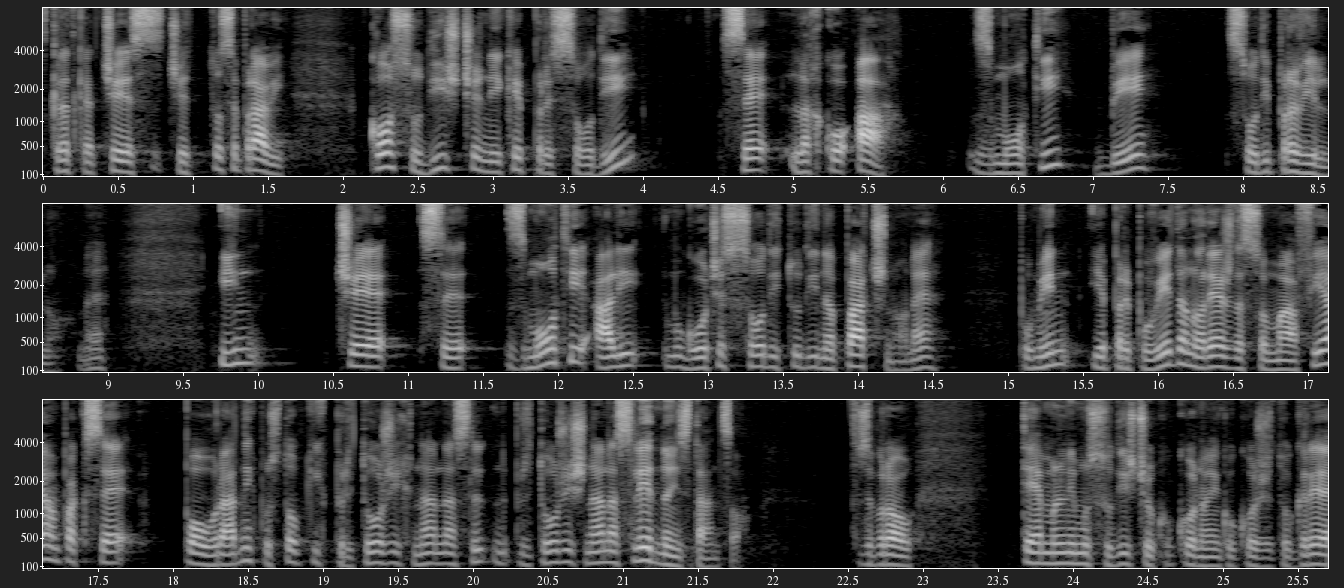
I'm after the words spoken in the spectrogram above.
Skratka, če, če to se pravi, ko sodišče nekaj presodi, se lahko A zmoti, B sodi pravilno. Ne. In če se zmoti ali mogoče sodi tudi napačno, ne, pomeni, je prepovedano reči, da so mafija, ampak se po uradnih postopkih pritožiš na, nasled, pritožiš na naslednjo instanco. Se pravi, temeljnemu sodišču, kako, vem, kako že to gre,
